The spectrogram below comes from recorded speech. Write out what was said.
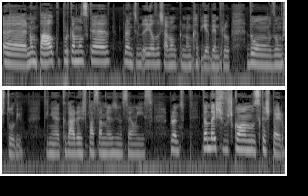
ah, num palco, porque a música, pronto, eles achavam que não cabia dentro de um, de um estúdio. Tinha que dar espaço à imaginação e isso. Pronto, então deixo-vos com a música. Espero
